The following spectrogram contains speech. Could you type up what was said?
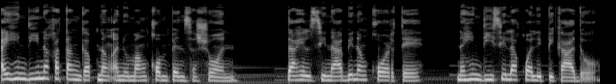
ay hindi nakatanggap ng anumang kompensasyon dahil sinabi ng korte na hindi sila kwalipikado.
